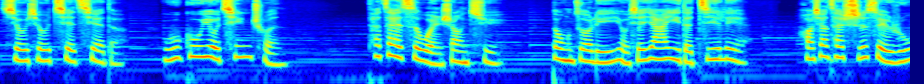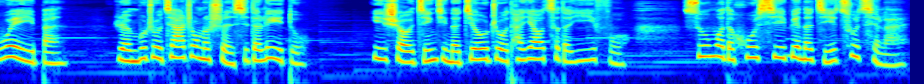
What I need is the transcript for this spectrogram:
羞羞怯怯的，无辜又清纯。他再次吻上去，动作里有些压抑的激烈，好像才食髓如味一般，忍不住加重了吮吸的力度，一手紧紧地揪住他腰侧的衣服，苏沫的呼吸变得急促起来，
